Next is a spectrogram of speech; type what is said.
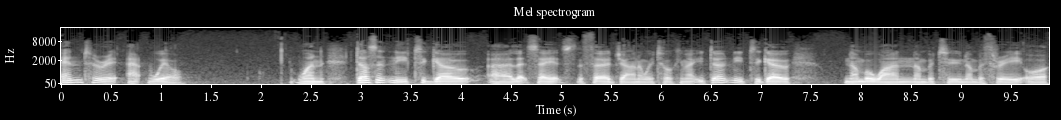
enter it at will. One doesn't need to go, uh, let's say it's the third jhana we're talking about, you don't need to go number one, number two, number three, or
